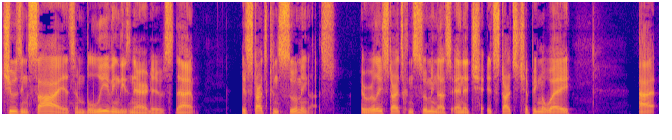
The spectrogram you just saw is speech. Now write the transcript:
choosing sides and believing these narratives that it starts consuming us. It really starts consuming us and it ch- it starts chipping away at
